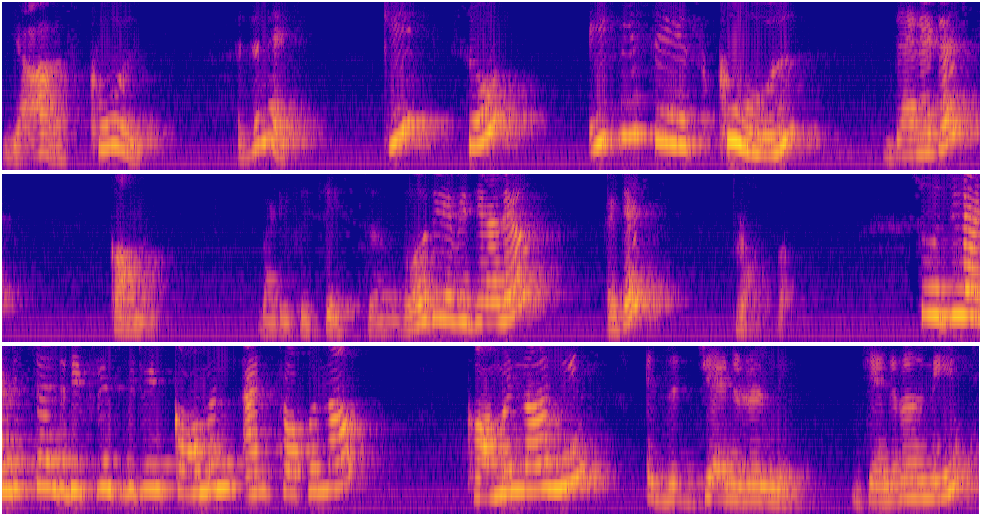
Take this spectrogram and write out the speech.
Yeah, school. Isn't it? Okay. So, if we say school, then it is common. But if we say Sarvodaya Vidyalaya, it is proper. So do you understand the difference between common and proper noun? Common noun means it's a general name. General name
